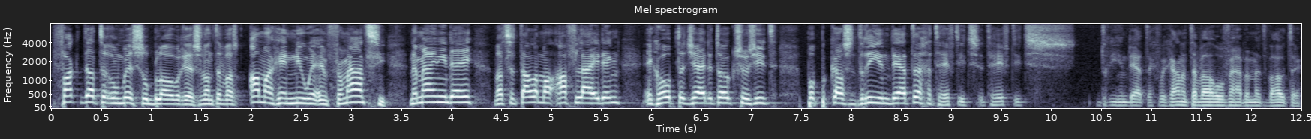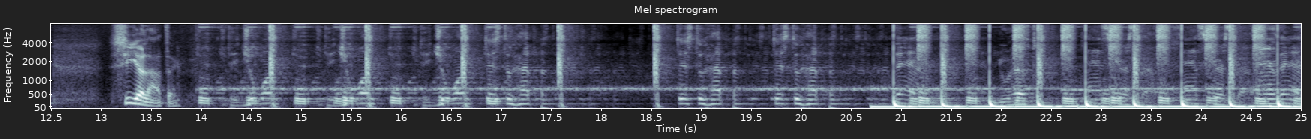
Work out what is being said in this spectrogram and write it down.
Fuck dat er een whistleblower is, want er was allemaal geen nieuwe informatie. Naar mijn idee was het allemaal afleiding. Ik hoop dat jij dit ook zo ziet. Poppenkast 33, het heeft iets, het heeft iets 33. We gaan het er wel over hebben met Wouter. See you later. Did you want, did you want, did you want this to happen? This to happen, this to happen. Then you have to ask yourself, ask yourself. And then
